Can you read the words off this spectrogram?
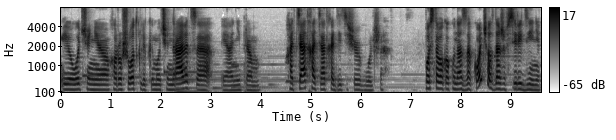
и очень хороший отклик, им очень нравится, и они прям хотят, хотят ходить еще больше. После того, как у нас закончилось, даже в середине,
